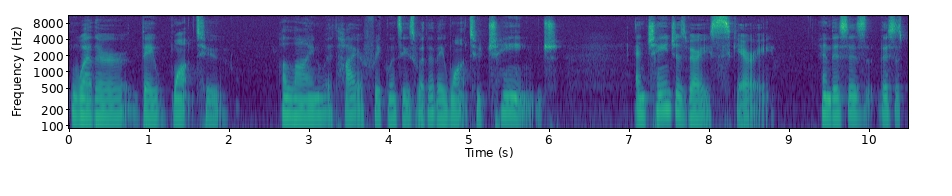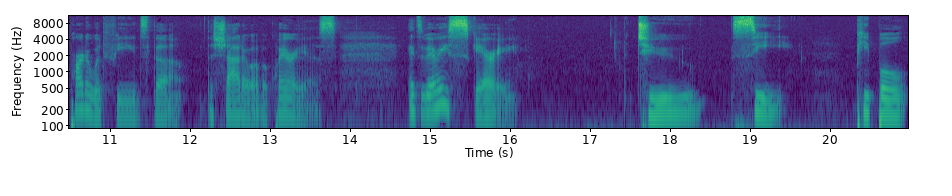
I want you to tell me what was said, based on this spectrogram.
whether they want to align with higher frequencies, whether they want to change. And change is very scary. And this is this is part of what feeds the the shadow of Aquarius. It's very scary to see people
